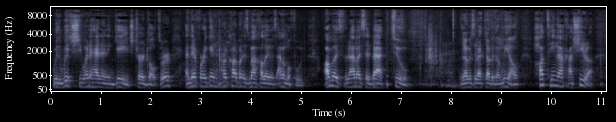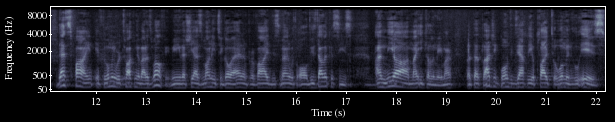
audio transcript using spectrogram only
with which she went ahead and engaged her adulterer. And therefore, again, her korban is ma'achal is animal food. The rabbi said back to the rabbi said back to Rabbi Gamliel, hatinach ashira. That's fine if the woman we're talking about is wealthy, meaning that she has money to go ahead and provide this man with all these delicacies. But that logic won't exactly apply to a woman who is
